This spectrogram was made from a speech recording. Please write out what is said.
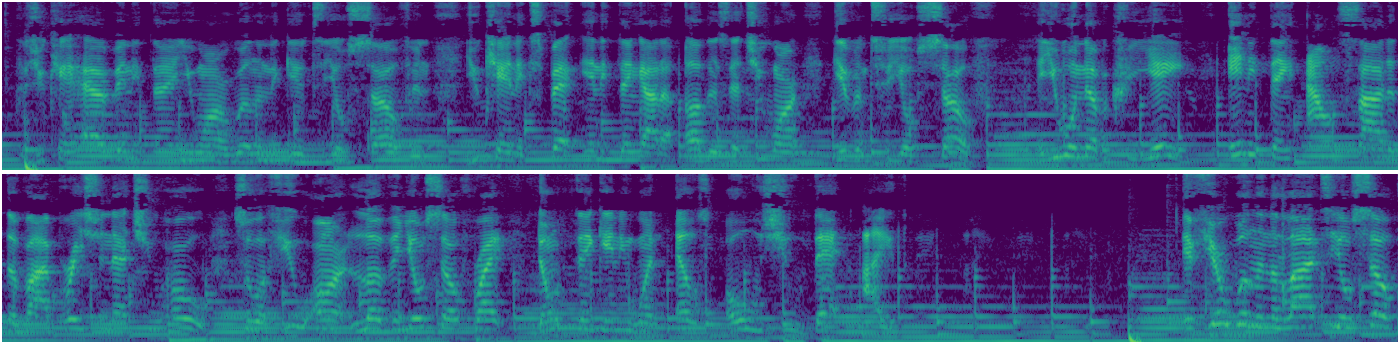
Because you can't have anything you aren't willing to give to yourself, and you can't expect anything out of others that you aren't giving to yourself. And you will never create anything outside of the vibration that you hold. So if you aren't loving yourself right, don't think anyone else owes you that either. If you're willing to lie to yourself,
